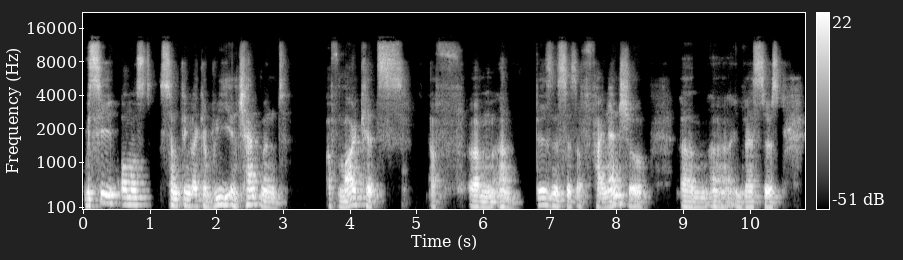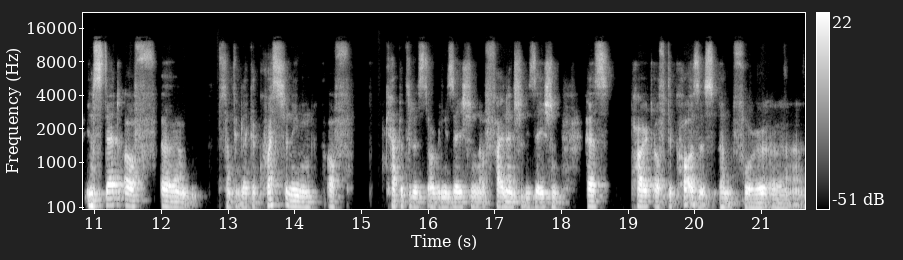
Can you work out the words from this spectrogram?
We see almost something like a re-enchantment of markets, of um, um, businesses, of financial um, uh, investors, instead of um, something like a questioning of capitalist organization, of financialization as part of the causes um, for uh,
